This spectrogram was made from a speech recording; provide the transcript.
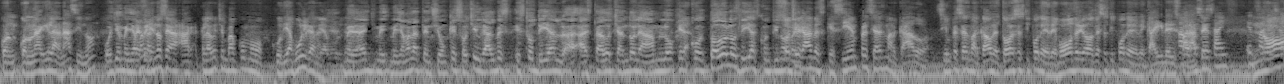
con, con un águila nazi, ¿no? Oye, me llama la- Refiriéndose a, a Claudio Chembao como judía búlgara. Me, da- me, me llama la atención que Xochitl Galvez estos días ha, ha estado echándole a AMLO Mira. con todos los días continuamente. Xochitl Gálvez, que siempre se ha desmarcado, siempre se ha desmarcado de todo ese tipo de, de bodrio, de ese tipo de, de, de se disparates. No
